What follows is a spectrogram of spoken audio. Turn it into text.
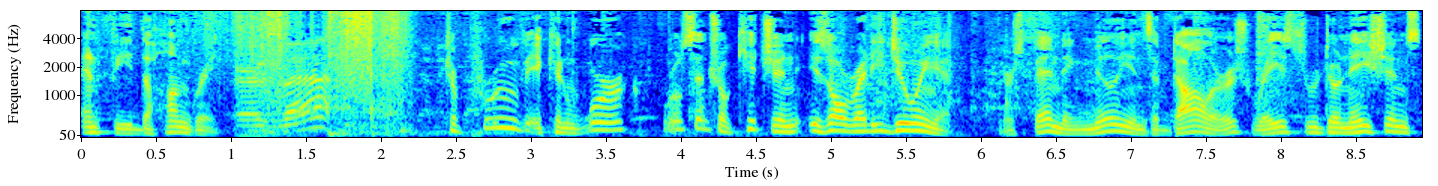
and feed the hungry. There's that. To prove it can work, World Central Kitchen is already doing it. They're spending millions of dollars raised through donations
